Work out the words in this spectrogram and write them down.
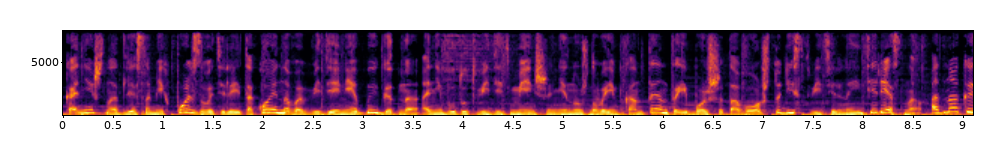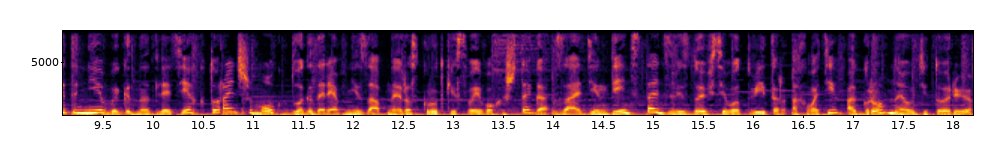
Конечно, для самих пользователей такое нововведение выгодно. Они будут видеть меньше ненужного им контента и больше того, что действительно интересно. Однако это не выгодно для тех, кто раньше мог, благодаря внезапной раскрутке своего хэштега, за один день стать звездой всего Twitter, охватив огромную аудиторию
